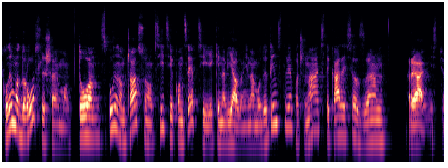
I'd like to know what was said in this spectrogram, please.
Коли ми дорослішаємо, то з плином часу всі ці концепції, які нав'язані нам у дитинстві, починають стикатися з реальністю,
